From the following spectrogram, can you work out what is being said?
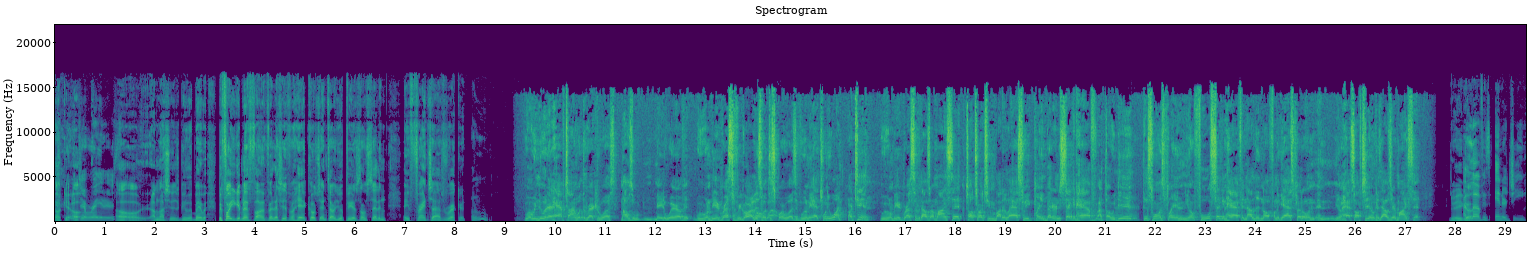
Okay, oh. Raiders. Oh, oh, I'm not sure it's good. But anyway, before you give me that fun fact, let's hear from head coach Antonio Pierce on setting a franchise record. Ooh. Well, we knew it at halftime what the record was. I was made aware of it. We were going to be aggressive regardless Oh, what the score was. If we only had 21 or 10, we were going to be aggressive. That was our mindset. I talked to our team about it last week, playing better in the second half. I thought we did. This one was playing, you know, full second half and not letting off on the gas pedal. And, and you know, hats off to them because that was their mindset. There you go. I love his energy.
